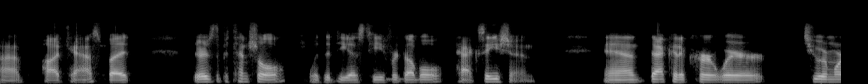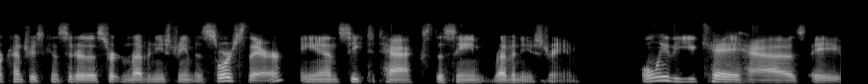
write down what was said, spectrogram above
uh, podcasts, but there's the potential with the DST for double taxation and that could occur where two or more countries consider that a certain revenue stream is sourced there and seek to tax the same revenue stream. Only the UK has a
